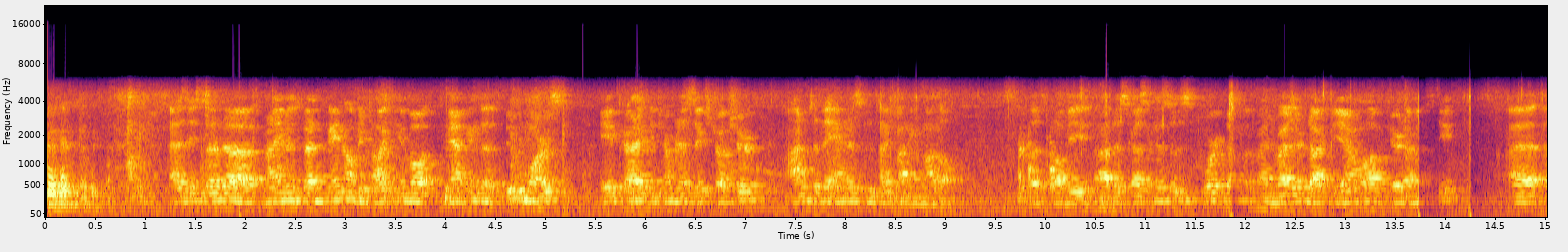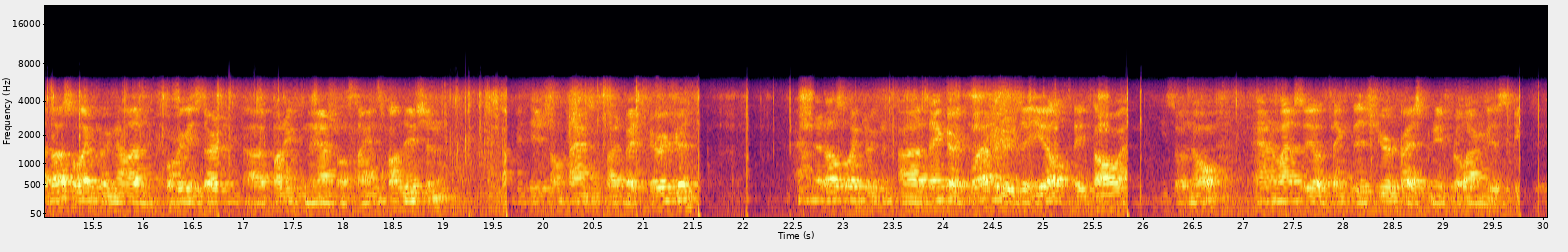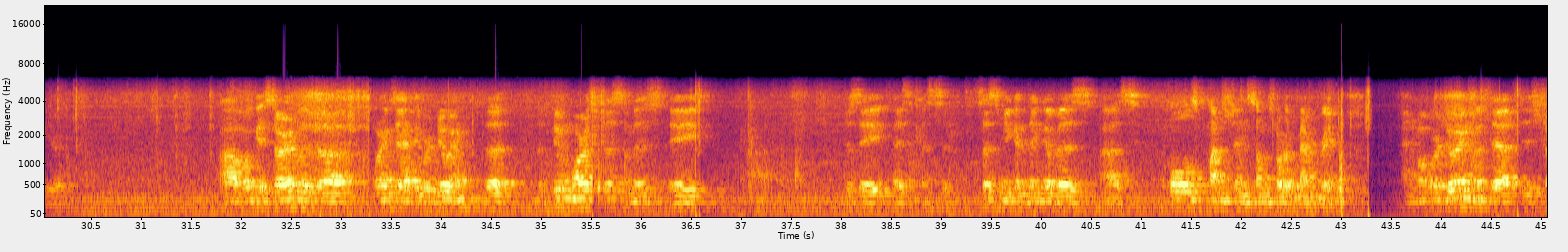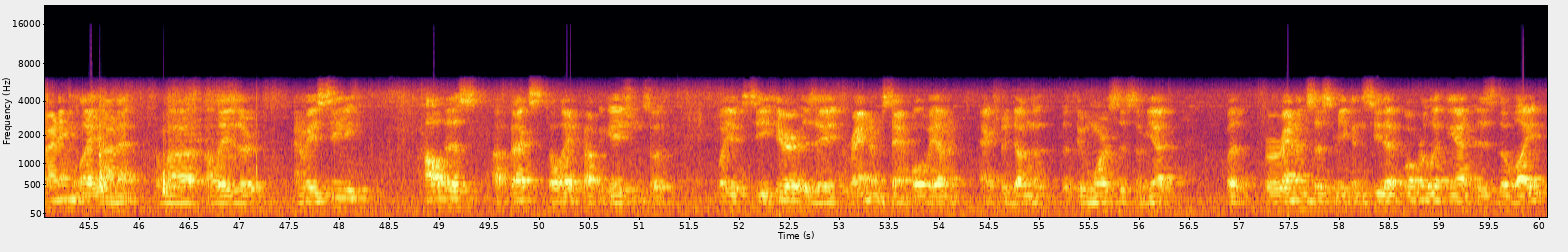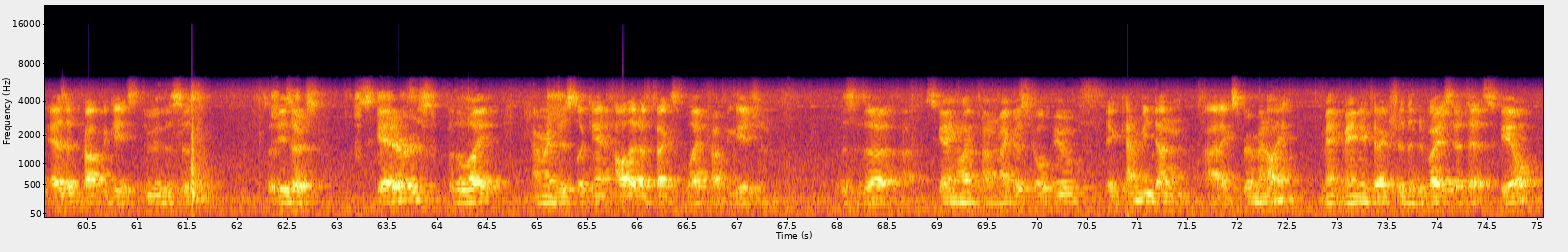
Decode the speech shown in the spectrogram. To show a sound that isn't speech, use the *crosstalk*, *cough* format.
As he said, uh, my name is Ben Payne. I'll be talking about mapping the Thue-Morse aperiodic deterministic structure onto the Anderson tight binding model. That's what I'll be uh, discussing. This is work done with my advisor, Dr. Yamilov, here at MST. Uh, I'd also like to acknowledge, before we get started, uh, funding from the National Science Foundation, computational time supplied by TeraGrid. And I'd also like to uh, thank our collaborators at Yale, Hui Cao and Heeso Noh. And lastly, I'll thank the Schearer Prize Committee for allowing me to speak. Uh, we'll get started with uh, what exactly we're doing. The, the Thue-Morse system is a just a, a, a, system you can think of as, as holes punched in some sort of membrane. And what we're doing with that is shining light on it from a, a laser, and we see how this affects the light propagation. So what you see here is a random sample. We haven't actually done the, the Thue-Morse system yet. But for a random system, you can see that what we're looking at is the light as it propagates through the system. So these are scatterers for the light, and we're just looking at how that affects light propagation. This is a, a scanning electron microscope view. It can be done uh, experimentally, ma manufacture the device at that scale.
